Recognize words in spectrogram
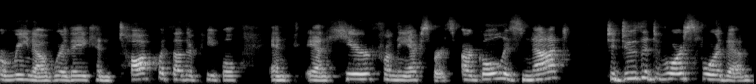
arena where they can talk with other people and and hear from the experts. Our goal is not to do the divorce for them,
